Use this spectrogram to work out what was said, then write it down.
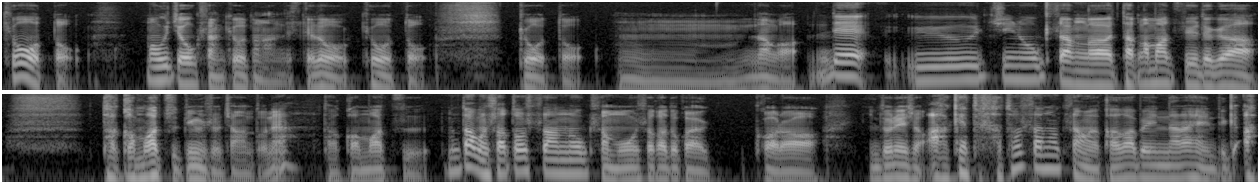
京都。まあうち奥さん京都なんですけど京都。京都。うん。なんかでうちの奥さんが高松いう時は高松って言うんですよちゃんとね。高松。多分佐藤さんの奥さんも大阪とかからイントネーションあけど佐藤さんの奥さんは加賀弁にならへんってあ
